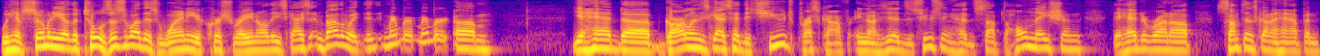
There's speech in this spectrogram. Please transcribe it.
we have so many other tools. This is why this whining of Chris Wray and all these guys. And by the way, remember, remember, um, you had uh, Garland. These guys had this huge press conference. You know, he had this huge thing. Had to stop the whole nation. They had to run up. Something's going to happen,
